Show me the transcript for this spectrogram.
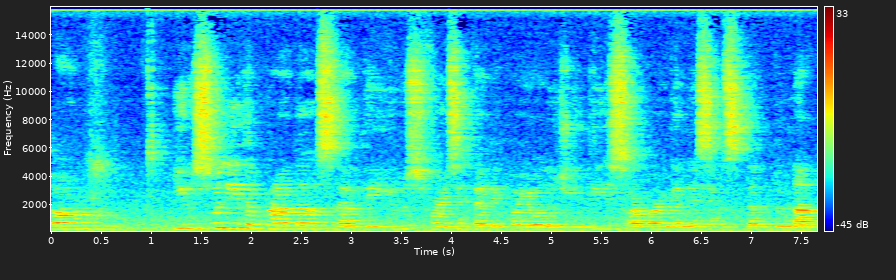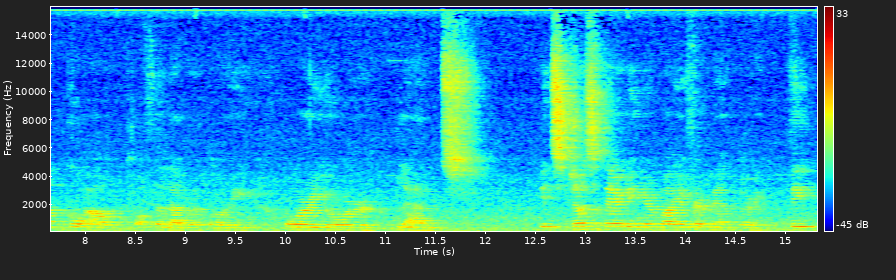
um, usually the products that they use for synthetic biology, these are organisms that do not go out of the laboratory or your plants. It's just there in your biofermenter. They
